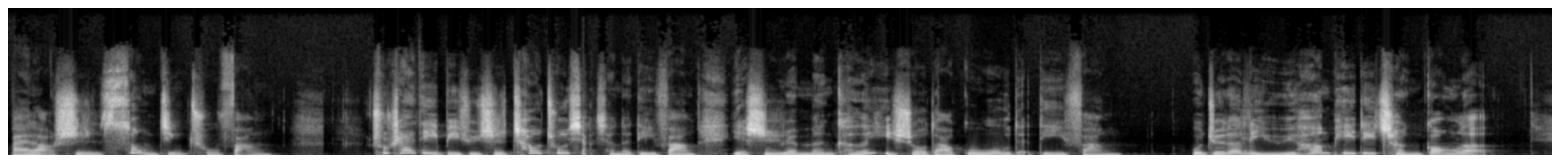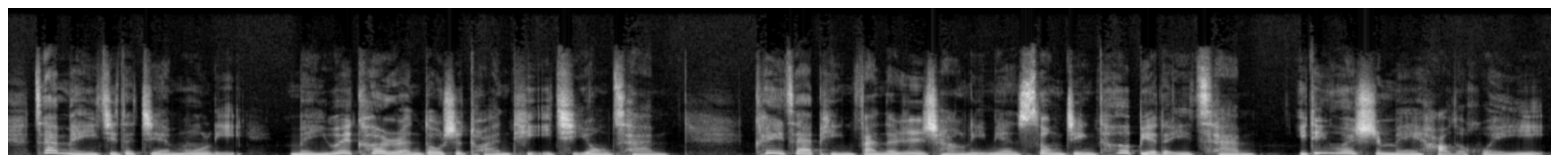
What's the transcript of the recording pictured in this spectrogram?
白老师送进厨房。出差地必须是超出想象的地方，也是人们可以受到鼓舞的地方。我觉得李于亨 PD 成功了，在每一集的节目里，每一位客人都是团体一起用餐，可以在平凡的日常里面送进特别的一餐，一定会是美好的回忆。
